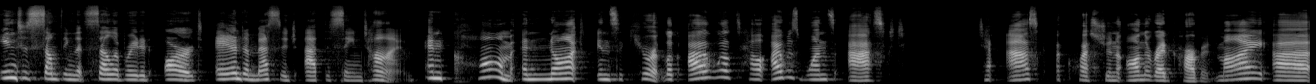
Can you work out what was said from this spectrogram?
into something that celebrated art and a message at the same time. and calm and not insecure. Look, I will tell, I was once asked to ask a question on the red carpet. My uh,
